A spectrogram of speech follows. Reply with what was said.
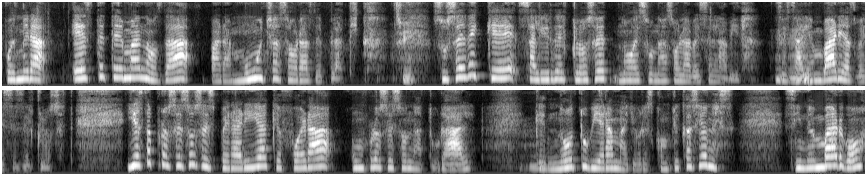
Pues mira, este tema nos da para muchas horas de plática. Sí. Sucede que salir del closet no es una sola vez en la vida, se salen varias veces del closet. Y este proceso se esperaría que fuera un proceso natural, que no tuviera mayores complicaciones. Sin embargo,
